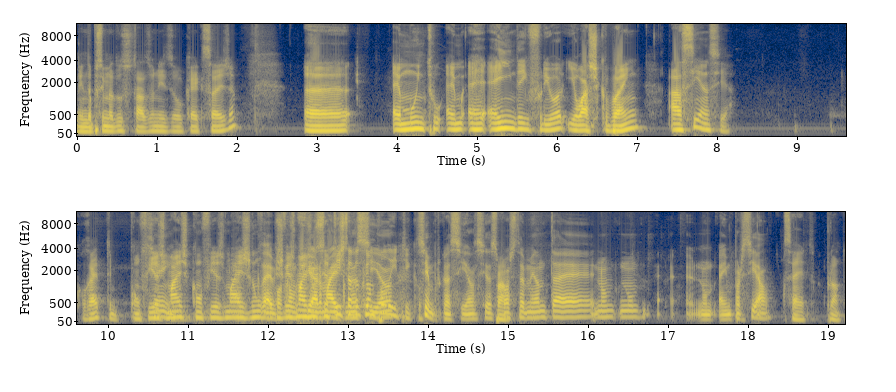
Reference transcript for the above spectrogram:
ainda por cima dos Estados Unidos ou o que é que seja, ah, é muito, é, é ainda inferior, e eu acho que bem, à ciência. Correto? Tipo, confias Sim. mais, confias mais num, confias mais num mais cientista do que um político. Sim, porque a ciência supostamente é, não, não, não- é imparcial. Certo, pronto.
